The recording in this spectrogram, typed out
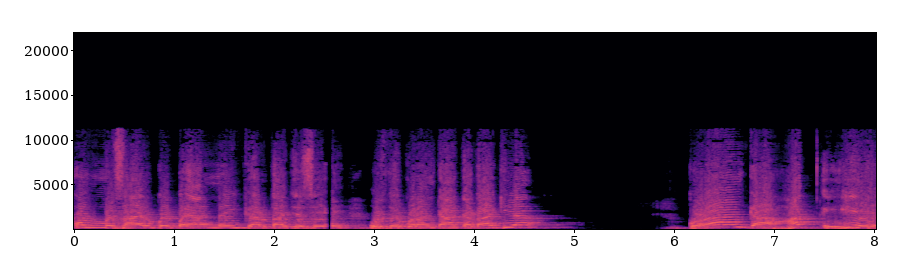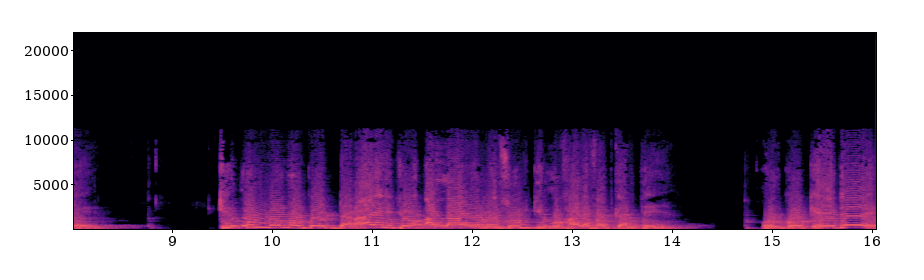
ان مسائل کو بیان نہیں کرتا جسے اس نے قرآن کا حق ادا کیا۔ قرآن کا حق یہ ہے کہ ان لوگوں کو ڈرائے جو اللہ اور رسول کی مخالفت کرتے ہیں۔ ان کو کہہ دے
